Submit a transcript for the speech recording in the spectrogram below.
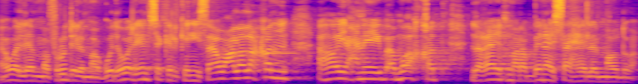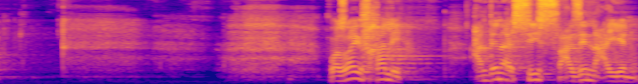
هو اللي المفروض اللي موجود هو اللي يمسك الكنيسة أو على الأقل أهو يعني يبقى مؤقت لغاية ما ربنا يسهل الموضوع. وظائف خالية عندنا قسيس عايزين نعينه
